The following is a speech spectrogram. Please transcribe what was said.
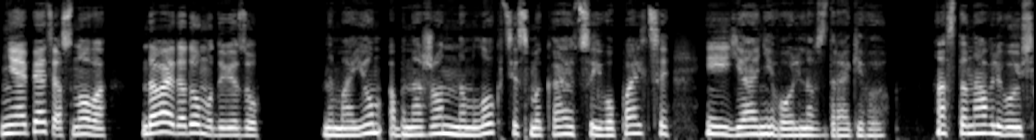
«Не опять, а снова. Давай до дому довезу». На моем обнаженном локте смыкаются его пальцы, и я невольно вздрагиваю. Останавливаюсь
